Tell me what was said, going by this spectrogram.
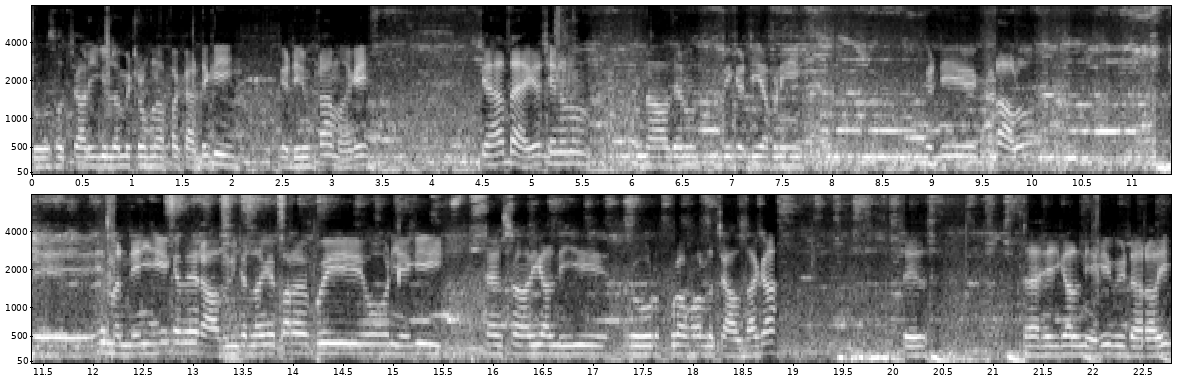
240 ਕਿਲੋਮੀਟਰ ਹੁਣ ਆਪਾਂ ਕੱਢ ਕੇ ਗੱਡੀ ਨੂੰ ਖੜਾਵਾਂਗੇ ਕਿਹਾ ਤਾਂ ਹੈਗਾ ਸੀ ਇਹਨਾਂ ਨੂੰ, ਨਾਲ ਦੇ ਨੂੰ ਵੀ ਗੱਡੀ ਆਪਣੀ ਗੱਡੀ ਖੜਾ ਲਓ। ਤੇ ਇਹ ਮੰਨੇ ਨਹੀਂ ਹੈਗੇ, ਕਹਿੰਦੇ ਰਾਤ ਨੂੰ ਚੱਲਾਂਗੇ, ਪਰ ਕੋਈ ਉਹ ਨਹੀਂ ਹੈਗੀ, ਟੈਨਸ਼ਨ ਵਾਲੀ ਗੱਲ ਨਹੀਂ ਜੀ, ਰੋਡ ਪੂਰਾ ਫੁੱਲ ਚੱਲਦਾ ਗਾ ਤੇ ਇਹੋ ਜਿਹੀ ਗੱਲ ਨਹੀਂ ਹੈਗੀ ਕੋਈ ਡਰ ਵਾਲੀ,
